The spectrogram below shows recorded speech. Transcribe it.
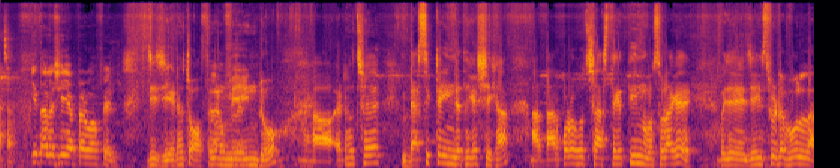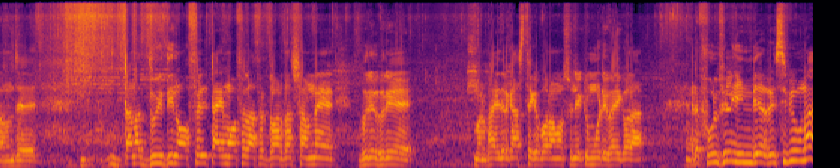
আচ্ছা। কি তাহলে সেই আপনার ওয়াফেল জি জি এটা হচ্ছে অফেলের মেইন ডো এটা হচ্ছে বেসিকটা ইন্ডিয়া থেকে শেখা। আর তারপরে হচ্ছে আজ থেকে তিন বছর আগে ওই যে যে হিস্ট্রিটা বললাম যে টানা দুই দিন অফেল টাইম অফেল আফের দরজার সামনে ঘুরে ঘুরে মানে ভাইদের কাছ থেকে পরামর্শ নিয়ে একটু মডিফাই করা। এটা ফুলফিল ইন্ডিয়ার রেসিপিও না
